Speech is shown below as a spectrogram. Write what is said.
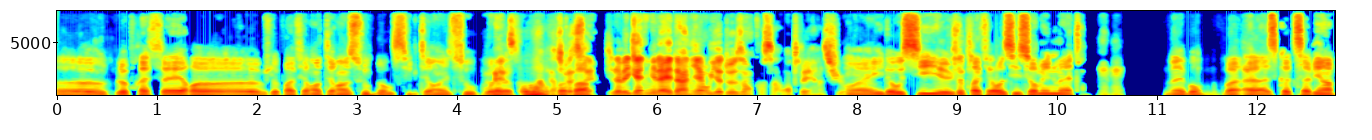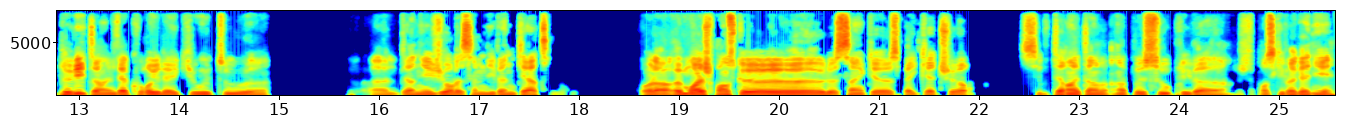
Euh, je le préfère, euh, je le préfère en terrain souple. Donc, si le terrain est souple, Ouais, euh, pourquoi pas. Il avait gagné l'année dernière ou il y a deux ans pour sa rentrée. Hein, sur, euh, Ouais, il a aussi, je le préfère aussi sur 1000 mètres. Mhm. Mais bon, bah, à Scott, ça vient un peu vite. Hein. Il a couru les Q2 euh, euh, le dernier jour, le samedi 24. Voilà. Euh, moi, je pense que le 5 euh, Spike Catcher, si le terrain est un, un peu souple, il va, je pense qu'il va gagner.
